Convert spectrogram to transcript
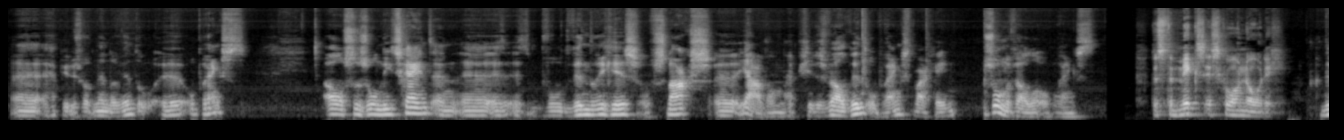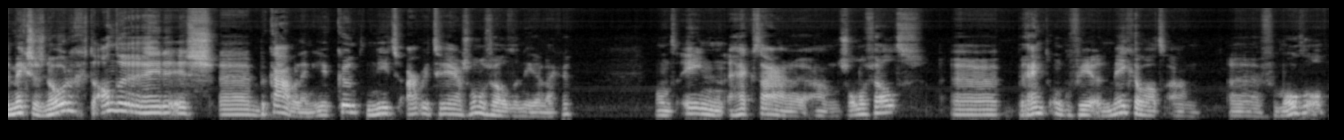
Heb je dus wat minder windopbrengst. Als de zon niet schijnt en uh, het bijvoorbeeld winderig is of s'nachts, ja, dan heb je dus wel windopbrengst, maar geen zonneveldenopbrengst. Dus de mix is gewoon nodig? De mix is nodig. De andere reden is bekabeling. Je kunt niet arbitrair zonnevelden neerleggen. Want 1 hectare aan zonneveld brengt ongeveer een megawatt aan vermogen op.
